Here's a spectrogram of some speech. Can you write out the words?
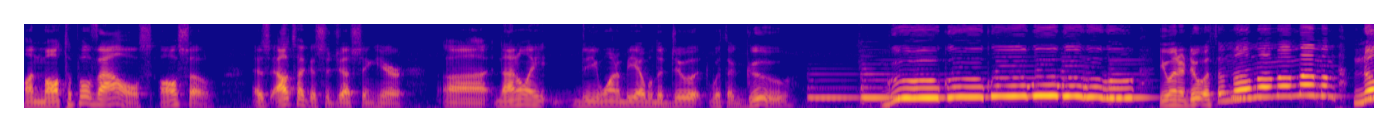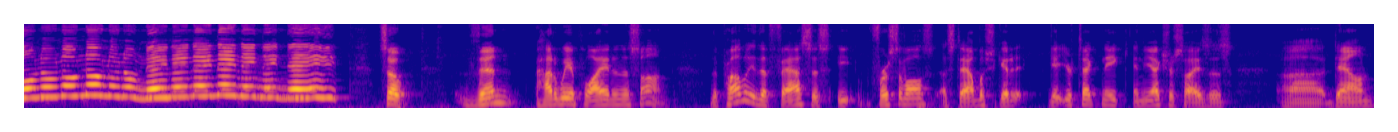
on multiple vowels also. As Altug is suggesting here, uh, not only do you want to be able to do it with a goo, goo, goo, goo, goo, goo, goo, goo. You want to do it with a mum, mum, mum, mum, mum. No, no, no, no, no, no, nay, nay, nay, nay, nay, nay, nay. So then how do we apply it in a song? The probably the fastest, first of all, establish, get it, get your technique in the exercises uh, down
